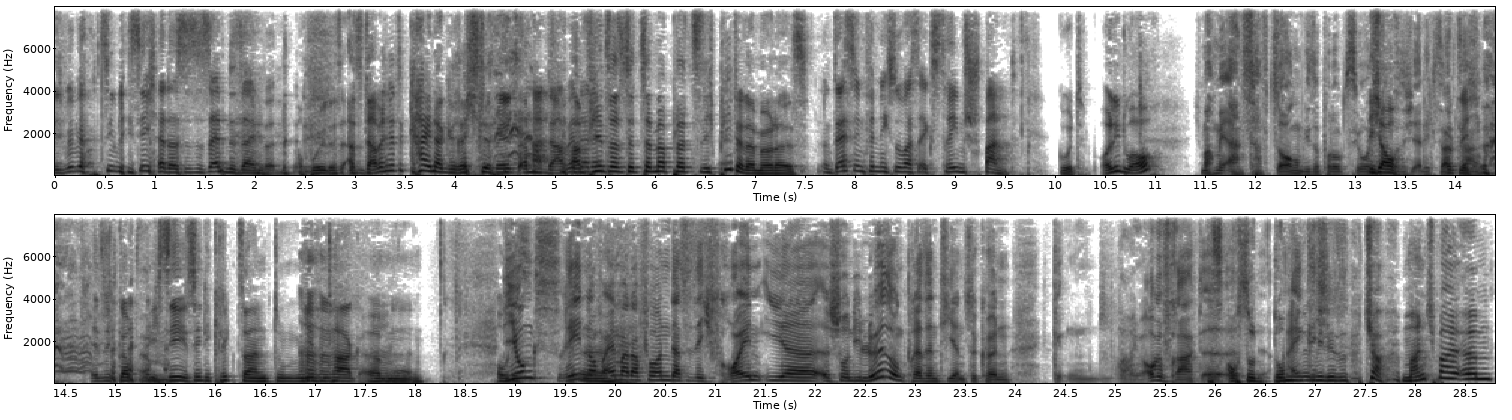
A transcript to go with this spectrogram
Ich bin mir auch ziemlich sicher, dass es das Ende sein wird. Obwohl, das, also damit hätte keiner gerechnet, wenn jetzt am, Ja, damit am hätte- 24. Dezember plötzlich Peter der Mörder ist. Und deswegen finde ich sowas extrem spannend. Gut. Olli, du auch? Ich mache mir ernsthaft Sorgen um diese Produktion, Ich auch. muss ich ehrlich gesagt Wirklich. sagen. Also ich glaube, ich sehe ich seh die Klickzahlen jeden Tag. Ähm, Oh, Die das- Jungs reden auf einmal davon, dass sie sich freuen, ihr äh, schon die Lösung präsentieren zu können. Ge- Hab ich mir auch gefragt. ist auch so dumm irgendwie dieses. Tja, manchmal, ähm,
